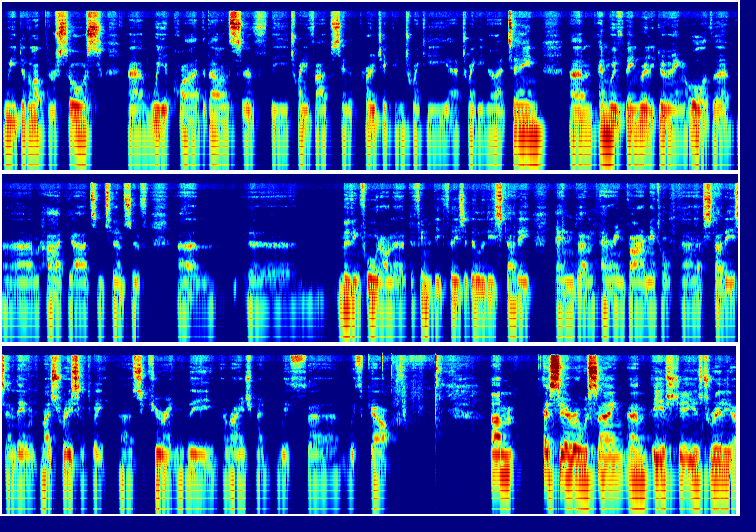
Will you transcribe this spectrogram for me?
We developed the resource. Uh, we acquired the balance of the 25% of the project in 20, uh, 2019, um, and we've been really doing all of the um, hard yards in terms of um, uh, moving forward on a definitive feasibility study and our environmental studies, and then most recently securing the arrangement with. Um, as Sarah was saying, um, ESG is really a,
